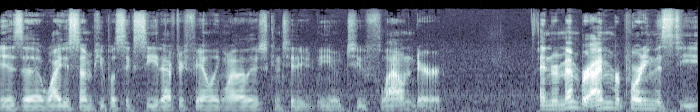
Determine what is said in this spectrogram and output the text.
is uh, why do some people succeed after failing while others continue to flounder and remember i'm reporting this to,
